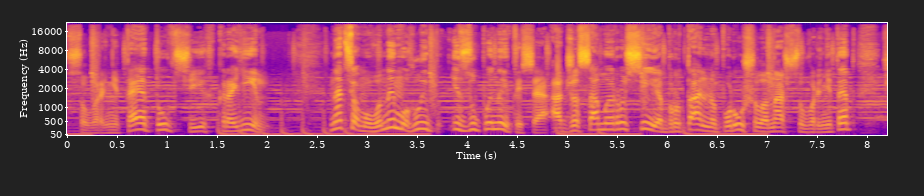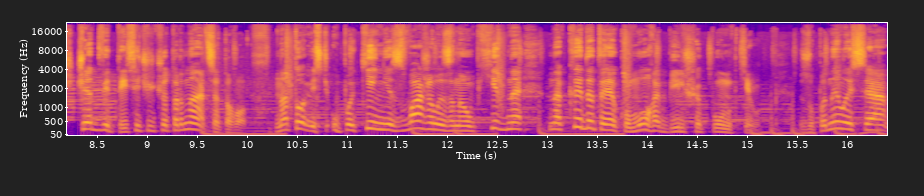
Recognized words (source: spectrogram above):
суверенітету всіх країн. На цьому вони могли б і зупинитися, адже саме Росія брутально порушила наш суверенітет ще 2014-го. Натомість у Пекіні зважили за необхідне накидати якомога більше пунктів. Зупинилися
